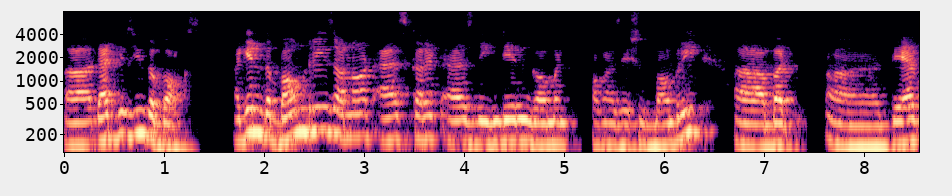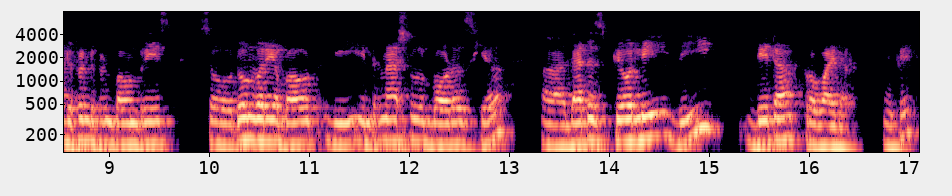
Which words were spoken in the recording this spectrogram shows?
Uh, that gives you the box. Again, the boundaries are not as correct as the Indian government organization's boundary, uh, but uh, they have different different boundaries. So don't worry about the international borders here. Uh, that is purely the data provider. Okay,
